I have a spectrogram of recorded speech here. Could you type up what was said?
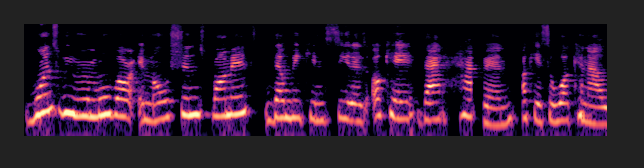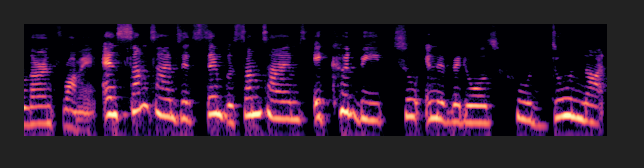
once we remove our emotions from it, then we can see it as okay, that happened. Okay, so what can I learn from it? And sometimes it's simple. Sometimes it could be two individuals who do not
